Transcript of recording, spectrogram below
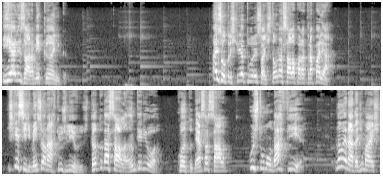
e realizar a mecânica. As outras criaturas só estão na sala para atrapalhar. Esqueci de mencionar que os livros, tanto da sala anterior quanto dessa sala, costumam dar fear. Não é nada demais,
